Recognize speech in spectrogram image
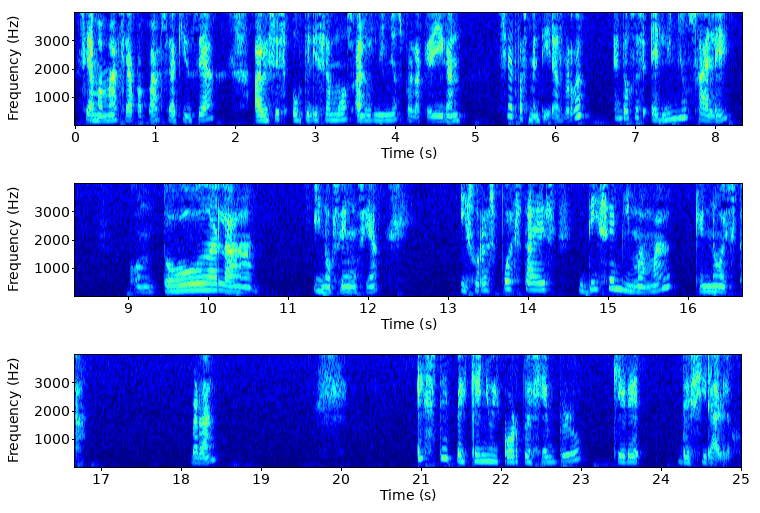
sea mamá, sea papá, sea quien sea, a veces utilizamos a los niños para que digan ciertas mentiras, ¿verdad? Entonces el niño sale con toda la inocencia y su respuesta es, dice mi mamá que no está, ¿verdad? Este pequeño y corto ejemplo quiere decir algo.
